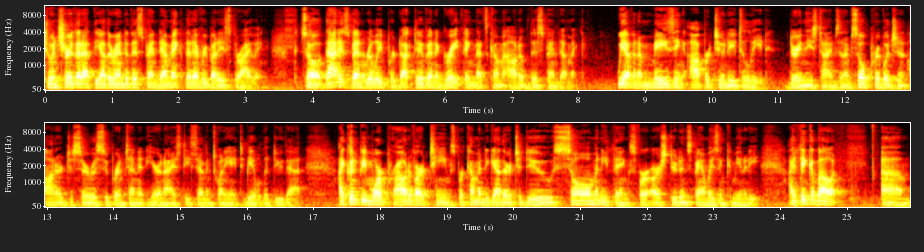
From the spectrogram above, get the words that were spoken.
to ensure that at the other end of this pandemic that everybody's thriving. So that has been really productive and a great thing that's come out of this pandemic. We have an amazing opportunity to lead during these times. And I'm so privileged and honored to serve as superintendent here in ISD 728 to be able to do that. I couldn't be more proud of our teams for coming together to do so many things for our students, families, and community. I think about um,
